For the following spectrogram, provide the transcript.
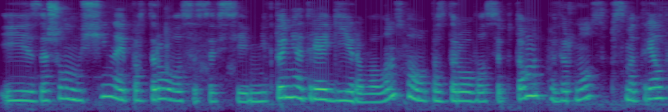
и зашел мужчина и поздоровался со всеми. Никто не отреагировал, он снова поздоровался, потом он повернулся, посмотрел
